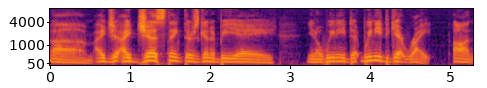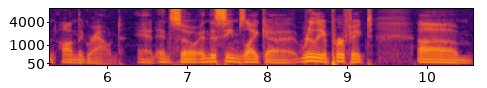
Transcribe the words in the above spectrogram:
Um, I, ju- I just think there's going to be a, you know, we need to we need to get right on on the ground, and and so and this seems like a, really a perfect. Um,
